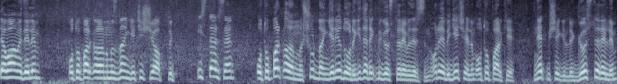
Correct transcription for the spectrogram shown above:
devam edelim. Otopark alanımızdan geçiş yaptık. İstersen otopark alanını şuradan geriye doğru giderek bir gösterebilirsin. Oraya bir geçelim otoparkı net bir şekilde gösterelim.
